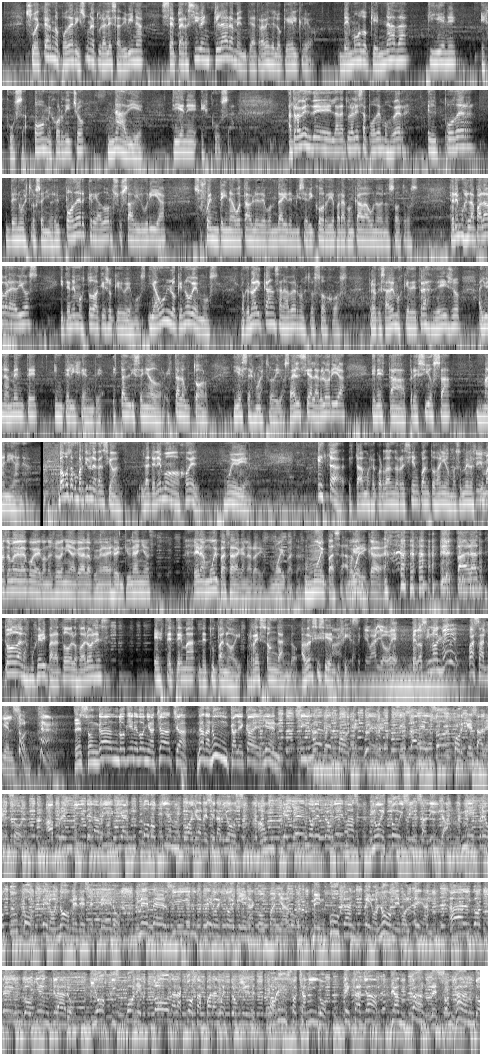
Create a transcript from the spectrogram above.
su eterno poder y su naturaleza divina, se perciben claramente a través de lo que Él creó, de modo que nada tiene excusa, o mejor dicho, nadie tiene excusa. A través de la naturaleza podemos ver el poder de nuestro Señor, el poder creador, su sabiduría, su fuente inagotable de bondad y de misericordia para con cada uno de nosotros. Tenemos la palabra de Dios y tenemos todo aquello que vemos. Y aún lo que no vemos, lo que no alcanzan a ver nuestros ojos, pero que sabemos que detrás de ello hay una mente inteligente. Está el diseñador, está el autor, y ese es nuestro Dios. A Él sea la gloria en esta preciosa mañana. Vamos a compartir una canción. ¿La tenemos, Joel? Muy bien. Esta, estábamos recordando recién cuántos años más o menos. Sí, tiene? más o menos la época de cuando yo venía acá la primera vez, 21 años. Era muy pasada acá en la radio, muy pasada. Muy pasada. Muy Bueno, dedicada. para todas las mujeres y para todos los varones, este tema de Tupanoy, rezongando. A ver si se identifica. Parece que va a llover, pero si no llueve, va a salir el sol. ¡Ja! Rezongando viene Doña Chacha, nada nunca le cae bien. Si llueve, porque llueve. Si sale el sol, porque sale el sol. Aprendí Biblia en todo tiempo agradecer a Dios. Aunque lleno de problemas, no estoy sin salida. Me preocupo, pero no me desespero. Me persiguen, pero estoy bien acompañado. Me empujan, pero no me voltean. Algo tengo bien claro. Dios dispone todas las cosas para nuestro bien. Por eso, chamigo, deja ya de andar rezongando.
